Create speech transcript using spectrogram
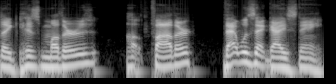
like his mother's uh, father. That was that guy's name.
